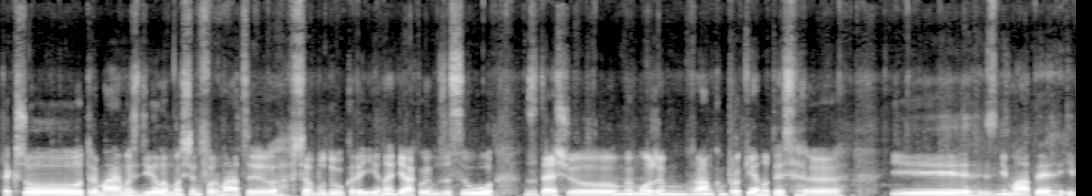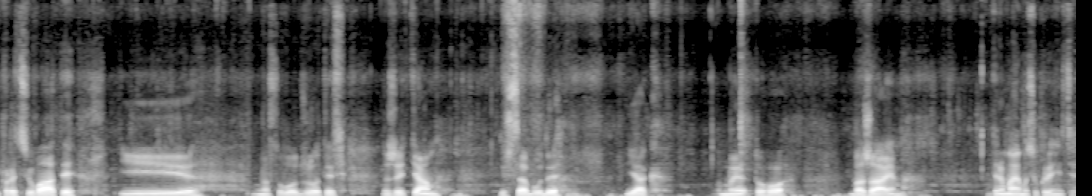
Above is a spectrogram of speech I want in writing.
Так що тримаємось, ділимось інформацією. Все буде Україна. Дякуємо ЗСУ за те, що ми можемо ранком прокинутись е, і знімати, і працювати, і насолоджуватись життям. І все буде як ми того бажаємо. Тримаємось, українці.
